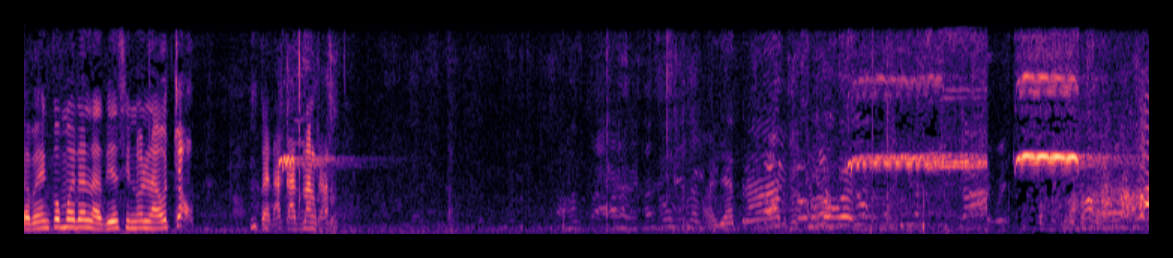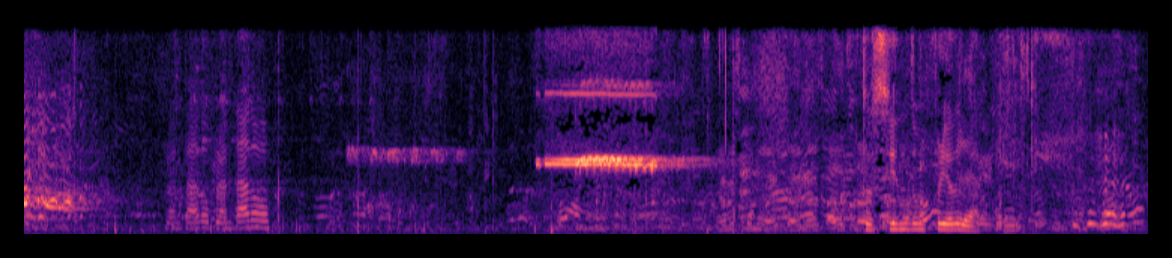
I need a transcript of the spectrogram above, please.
Ya ven cómo era en la 10 y no en la 8. Caracas, nalgas. Allá atrás. Plantado, plantado. Estoy haciendo un frío de la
